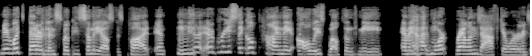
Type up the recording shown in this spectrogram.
mean, what's better than smoking somebody else's pot? And you know, every single time they always welcomed me and I had more friends afterwards.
